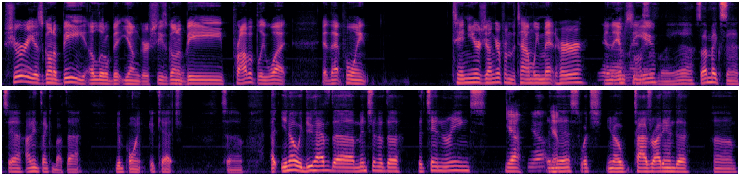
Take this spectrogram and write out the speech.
Shuri is going to be a little bit younger. She's going to be probably what at that 10 years younger from the time we met her in the MCU. Possibly, yeah. So that makes sense. Yeah, I didn't think about that. Good point. Good catch. So, uh, you know, we do have the mention of the the ten rings Yeah. yeah. in Yep. this, which you know ties right into um,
